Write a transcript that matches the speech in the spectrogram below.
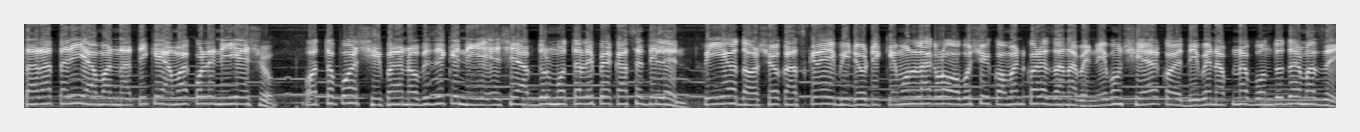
তাড়াতাড়ি আমার নাতিকে আমার কোলে নিয়ে এসো। অতঃপর শিফা নবীজিকে নিয়ে এসে আব্দুল মোতালিফের কাছে দিলেন। প্রিয় দর্শক, আজকের এই ভিডিওটি কেমন লাগল অবশ্যই কমেন্ট করে জানাবেন এবং শেয়ার করে দিবেন আপনার বন্ধুদের মাঝে।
